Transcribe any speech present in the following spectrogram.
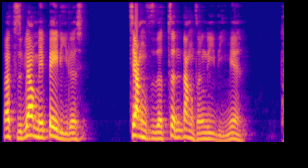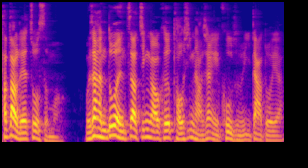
那指标没背离的这样子的震荡整理里面，它到底在做什么？我想很多人知道金豪科投信好像也库存一大堆啊。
